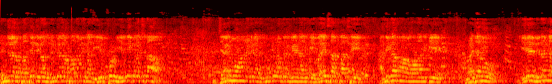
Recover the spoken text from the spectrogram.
రెండు వేల పద్దెనిమిది కాదు రెండు వేల పంతొమ్మిది కాదు ఎప్పుడు ఎన్నికలు వచ్చినా జగన్మోహన్ రెడ్డి గారిని ముఖ్యమంత్రి చేయడానికి వైఎస్ఆర్ పార్టీ అధికారంలో రావడానికి ప్రజలు ఏ విధంగా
